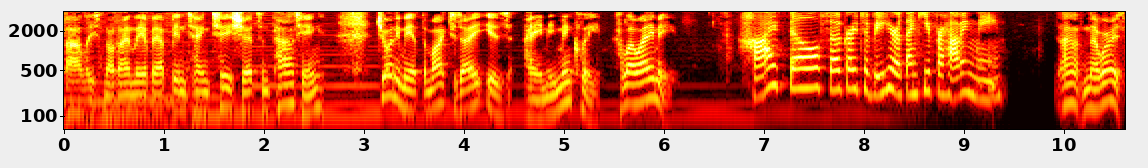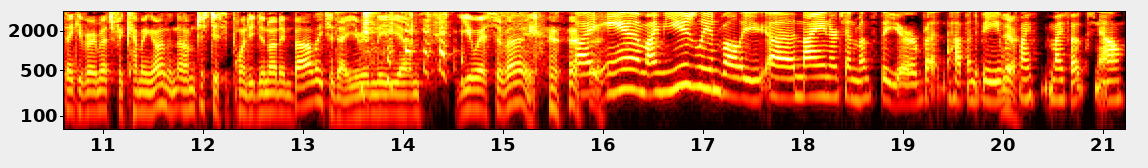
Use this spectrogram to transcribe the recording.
Bali's not only about bintang t shirts and partying. Joining me at the mic today is Amy Minkley. Hello, Amy. Hi, Phil. So great to be here. Thank you for having me. Oh, no worries. Thank you very much for coming on. And I'm just disappointed you're not in Bali today. You're in the um, US of A. I am. I'm usually in Bali uh, nine or 10 months of the year, but happen to be with yeah. my, my folks now.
